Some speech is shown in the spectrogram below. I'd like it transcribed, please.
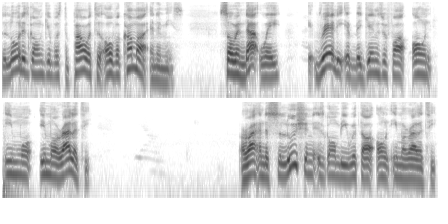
the Lord is going to give us the power to overcome our enemies. So in that way, it really it begins with our own immor immorality. All right, and the solution is going to be with our own immorality,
